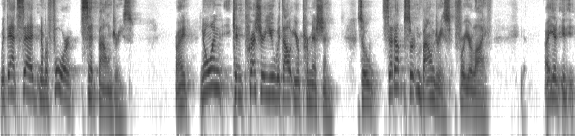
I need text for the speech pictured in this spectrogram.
With that said, number four, set boundaries, right? No one can pressure you without your permission. So set up certain boundaries for your life. Right?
